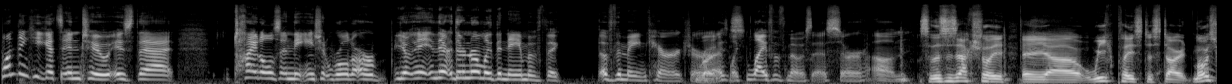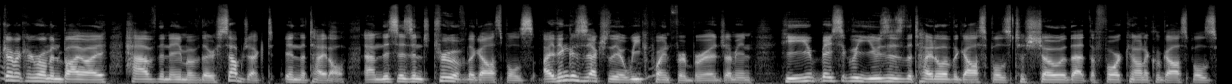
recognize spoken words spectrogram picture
One thing he gets into is that titles in the ancient world are you know they, they're, they're normally the name of the of the main character, Right. like Life of Moses or um, So this is actually a uh, weak place to start. Most Greco-Roman bioi have the name of their subject in the title, and this isn't true of the Gospels. I think this is actually a weak point for Burridge. I mean, he basically uses the title of the Gospels to show that the four canonical Gospels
